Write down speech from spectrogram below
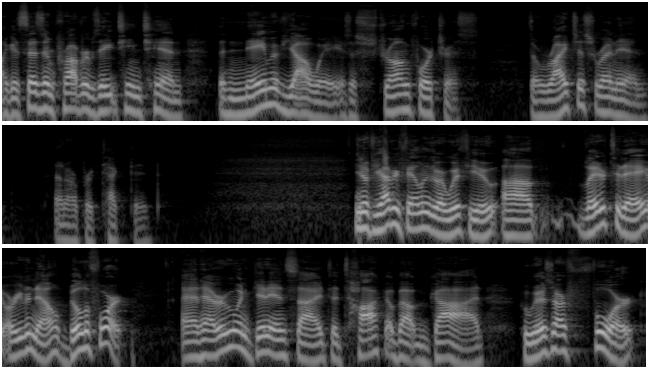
Like it says in Proverbs 18:10, the name of Yahweh is a strong fortress. The righteous run in and are protected. You know, if you have your family there with you, uh, later today or even now, build a fort and have everyone get inside to talk about God, who is our fort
